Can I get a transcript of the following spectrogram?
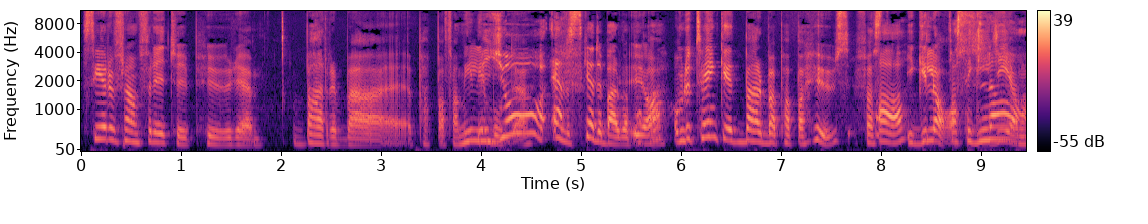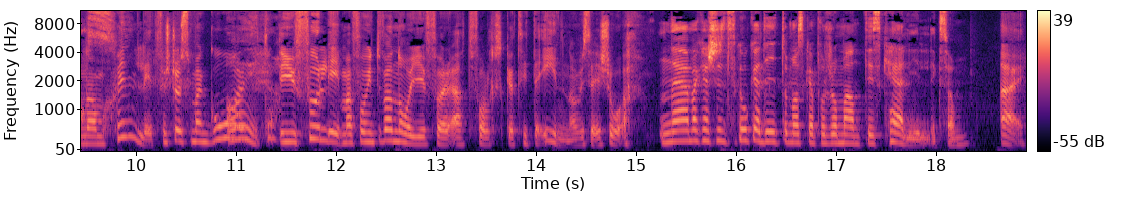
Ser du framför dig typ hur eh, Barbapappa-familjen bodde. Jag älskade Barbapappa. Ja, om du tänker ett Barbapappa-hus fast, Ja, i glas, fast i glas. genomskinligt. Förstår du? Så man går, det är ju full i, man får ju inte vara nojig för att folk ska titta in om vi säger så. Nej, man kanske inte ska åka dit om man ska på romantisk helg liksom. Nej,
